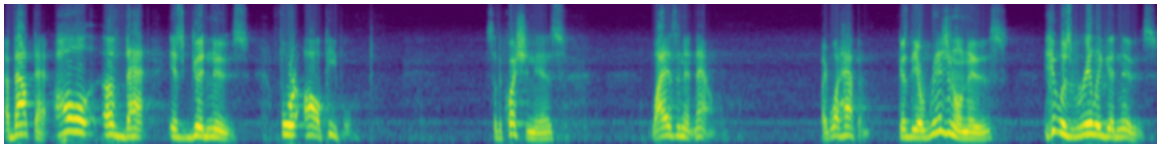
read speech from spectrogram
about that. All of that is good news for all people. So the question is, why isn't it now? Like, what happened? Because the original news, it was really good news.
